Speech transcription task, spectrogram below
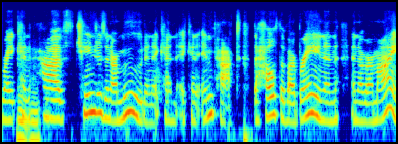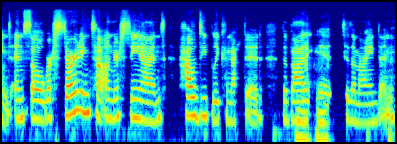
right can mm-hmm. have changes in our mood and it can it can impact the health of our brain and and of our mind and so we're starting to understand how deeply connected the body mm-hmm. is to the mind and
